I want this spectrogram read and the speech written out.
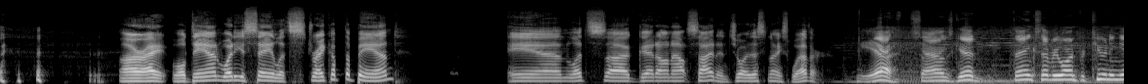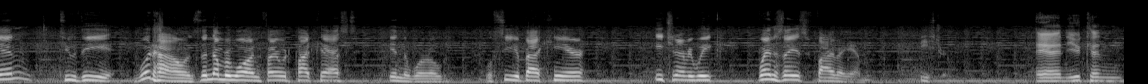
All right. Well, Dan, what do you say? Let's strike up the band, and let's uh, get on outside and enjoy this nice weather. Yeah, sounds good. Thanks everyone for tuning in to the Woodhounds, the number one firewood podcast in the world. We'll see you back here each and every week, Wednesdays, 5 a.m. Eastern. And you can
